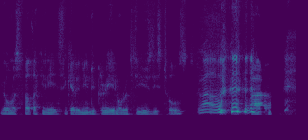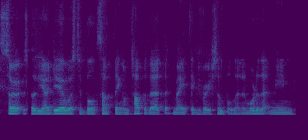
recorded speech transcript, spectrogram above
You almost felt like you needed to get a new degree in order to use these tools. Wow. um, so, so the idea was to build something on top of that that made things very simple. And, and what did that mean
